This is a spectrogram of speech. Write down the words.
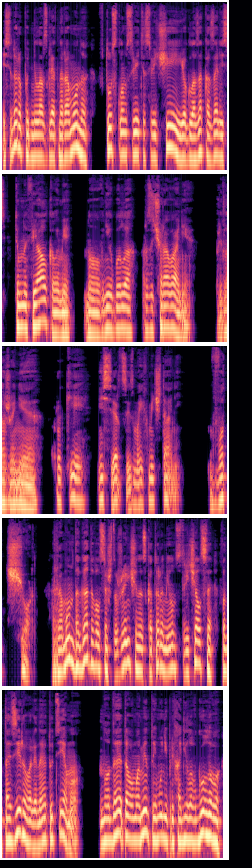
Исидора подняла взгляд на Рамона, в тусклом свете свечей ее глаза казались темно-фиалковыми, но в них было разочарование. Предложение руки и сердца из моих мечтаний. Вот черт! Рамон догадывался, что женщины, с которыми он встречался, фантазировали на эту тему. Но до этого момента ему не приходило в голову,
